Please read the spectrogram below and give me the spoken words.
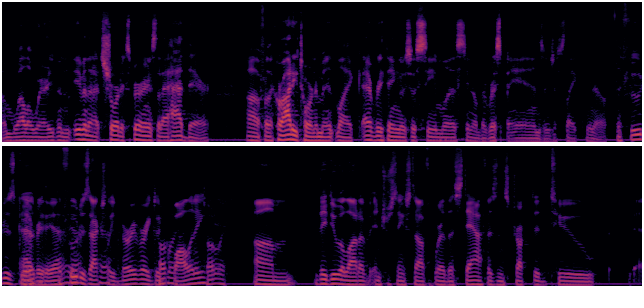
I'm well aware, even even that short experience that I had there. Uh, for the karate tournament, like everything was just seamless. You know, the wristbands and just like you know, The food is good. Everything, yeah, the food yeah, is actually very, very good Totally, quality. totally. Um, they do a lot of interesting stuff where the staff is instructed to uh,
